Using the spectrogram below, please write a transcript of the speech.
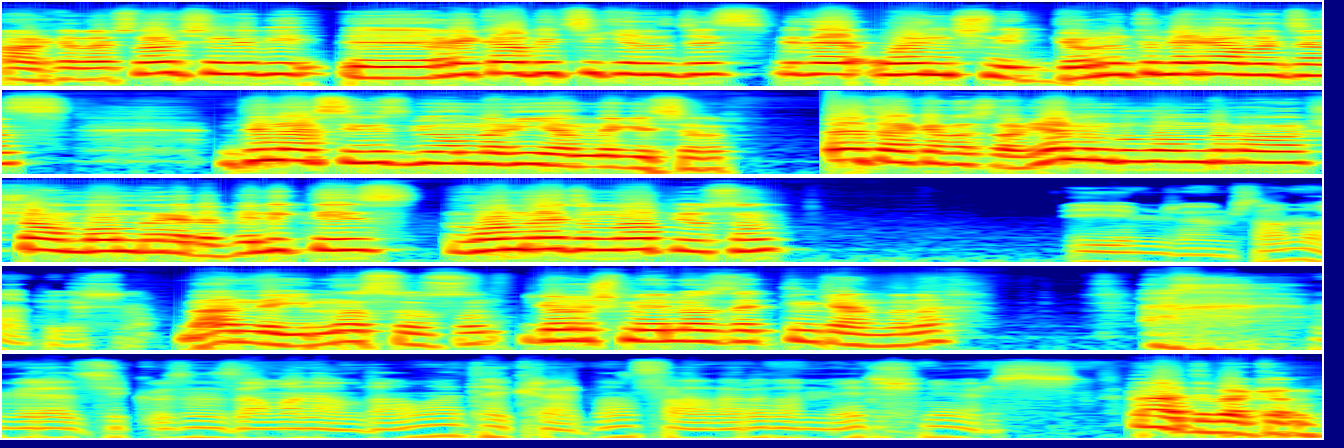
arkadaşlar. Şimdi bir e, rekabetçi gireceğiz. Bir de oyun içindeki görüntüleri alacağız. Dilerseniz bir onların yanına geçelim. Evet arkadaşlar yanımda Londra var. Şu an Londra ile birlikteyiz. Londra'cığım ne yapıyorsun? İyiyim canım. Sen ne yapıyorsun? Ben de iyiyim. Nasıl olsun? Görüşmeyeli özlettin kendini. Birazcık uzun zaman oldu ama tekrardan sahalara dönmeyi düşünüyoruz. Hadi bakalım.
